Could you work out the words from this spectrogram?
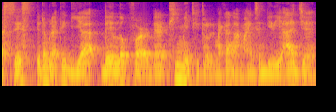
assist itu berarti dia they look for their teammates gitu mereka nggak main sendiri aja.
